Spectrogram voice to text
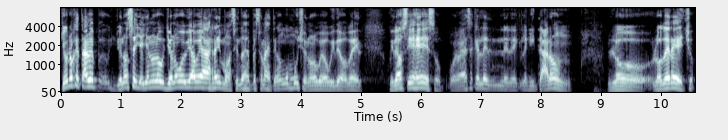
Yo creo que tal vez, yo no sé, yo, no, lo, yo no voy a ver a Raymond haciendo ese personaje. Tengo mucho, no lo veo videos de él. Cuidado si es eso, porque parece que le, quitaron los derechos.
